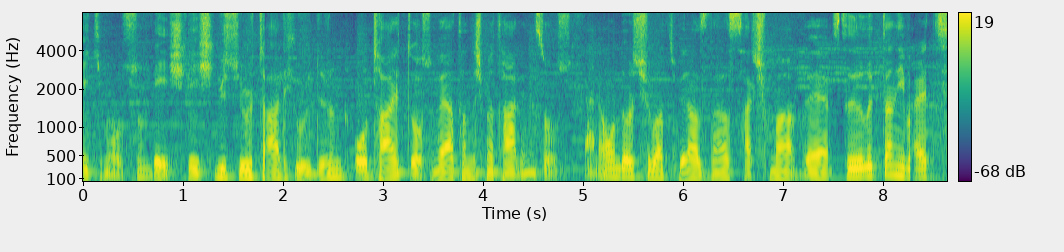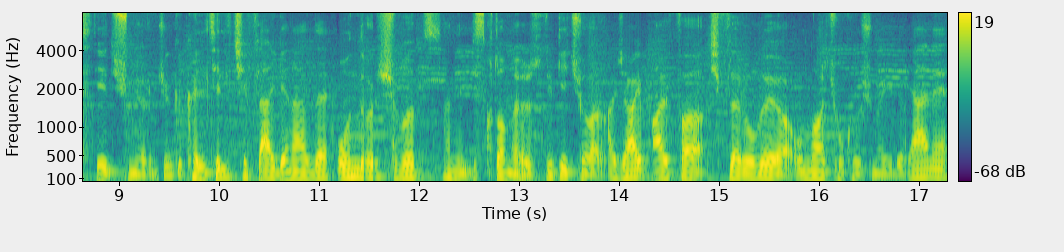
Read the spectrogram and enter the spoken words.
Ekim olsun. Değişik değişik bir sürü tarih uydurun. O tarihte olsun veya tanışma tarihiniz olsun. Yani 14 Şubat biraz daha saçma ve sığlıktan ibaret diye düşünüyorum. Çünkü kaliteli çiftler genelde 14 Şubat hani biz kutlamıyoruz diye geçiyorlar. Acayip alfa çiftler oluyor ya onlar çok hoşuma gidiyor. Yani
